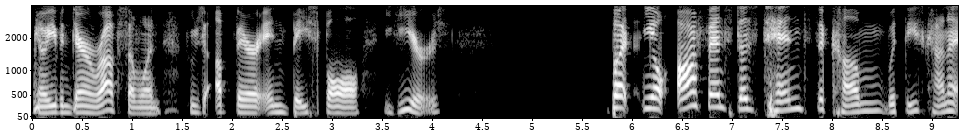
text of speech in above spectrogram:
You know, even Darin Ruf, someone who's up there in baseball years. But, you know, offense does tend to come with these kind of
